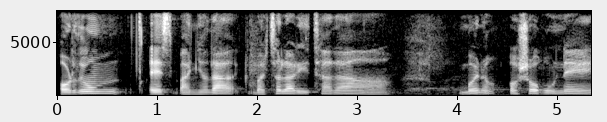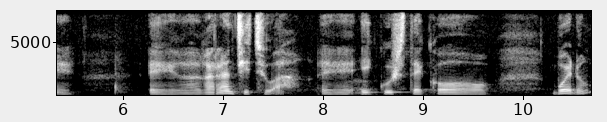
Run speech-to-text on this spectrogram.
orduan, ez, baino da, bertsolaritza da, bueno, oso gune e, garrantzitsua e, ikusteko bueno,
